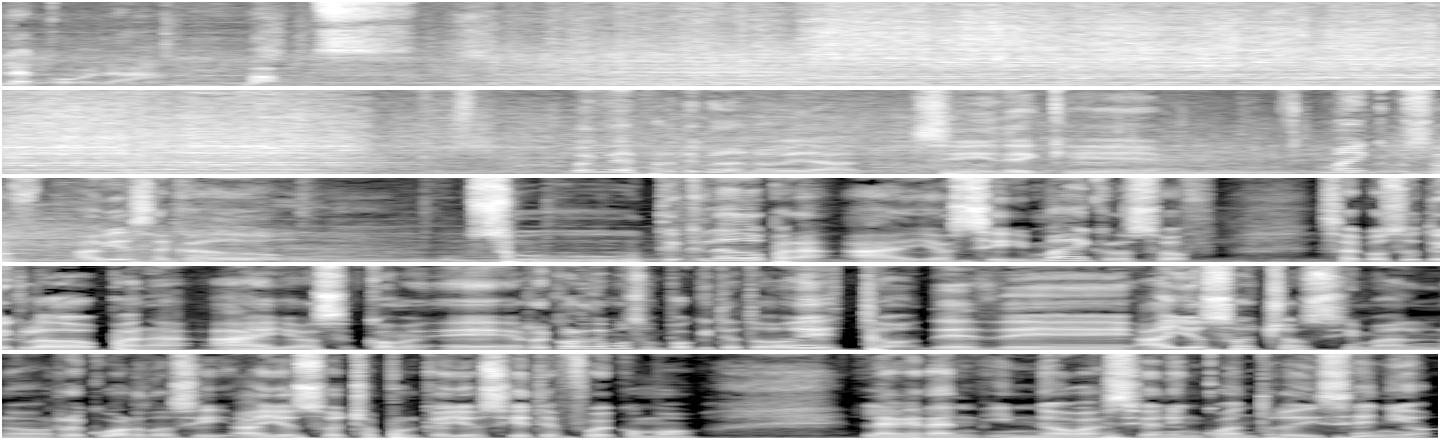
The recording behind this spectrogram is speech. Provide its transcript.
la cola. Vamos. Hoy me desperté con la novedad, sí, de que mm, Microsoft había sacado su teclado para iOS. Sí, Microsoft sacó su teclado para iOS. Eh, recordemos un poquito todo esto. Desde iOS 8, si mal no recuerdo, sí, iOS 8 porque iOS 7 fue como la gran innovación en cuanto a diseño.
